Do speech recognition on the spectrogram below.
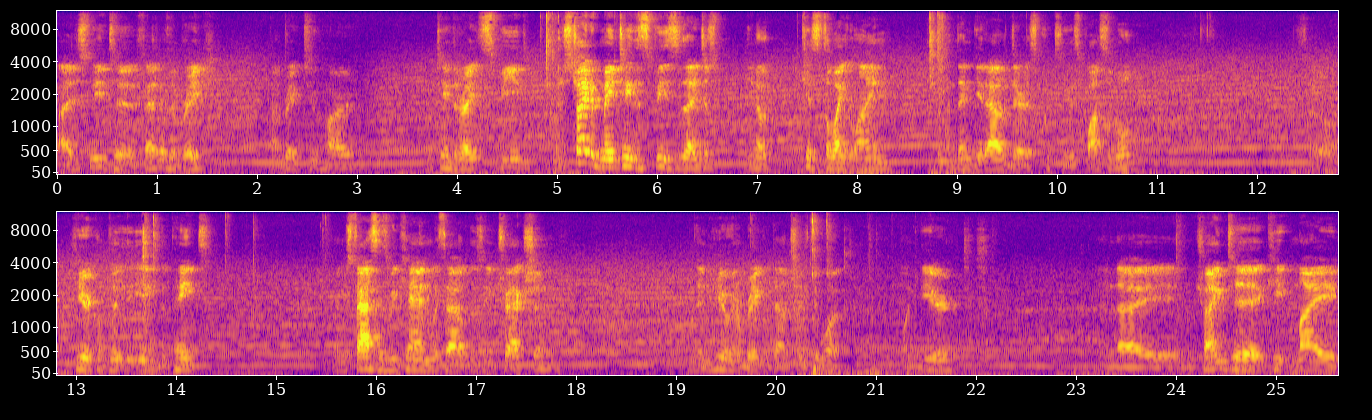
I just need to, have to brake, not brake too hard, maintain the right speed. I'm just trying to maintain the speed so that I just, you know, kiss the white line and then get out of there as quickly as possible. So here, completely eating the paint. Going as fast as we can without losing traction. And then here we're gonna break it down, shift to one, one gear. And I'm trying to keep my,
